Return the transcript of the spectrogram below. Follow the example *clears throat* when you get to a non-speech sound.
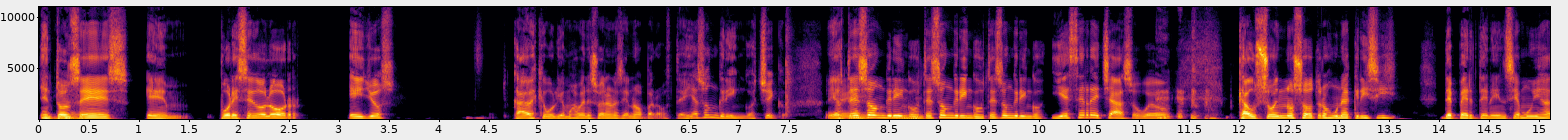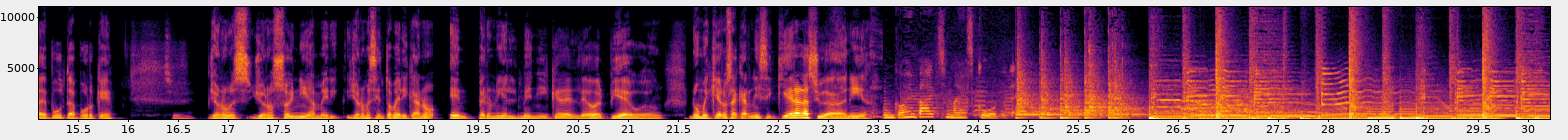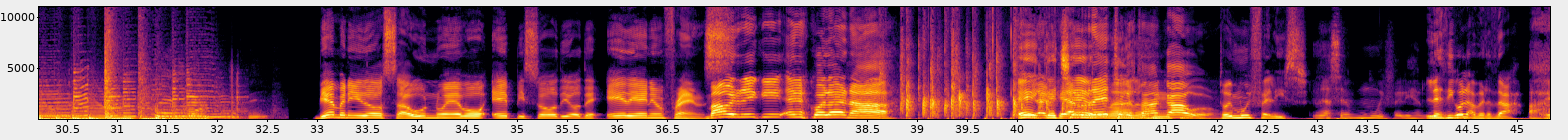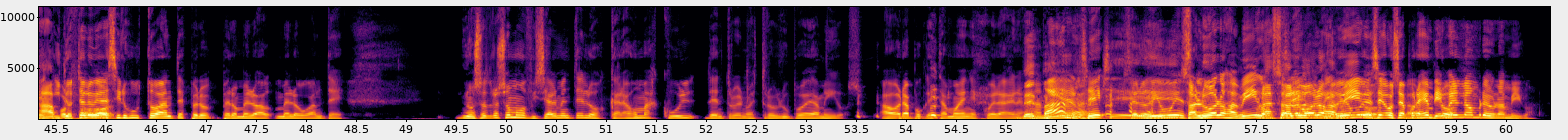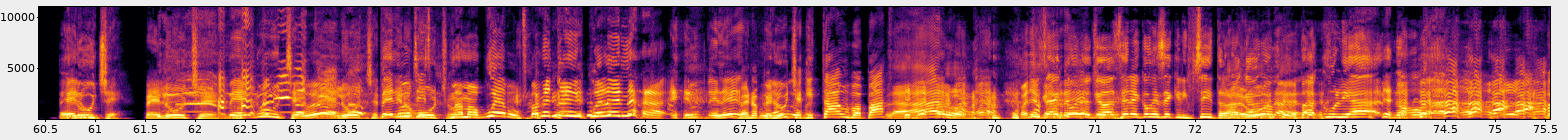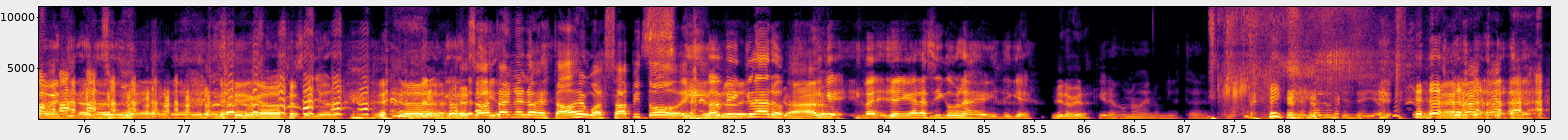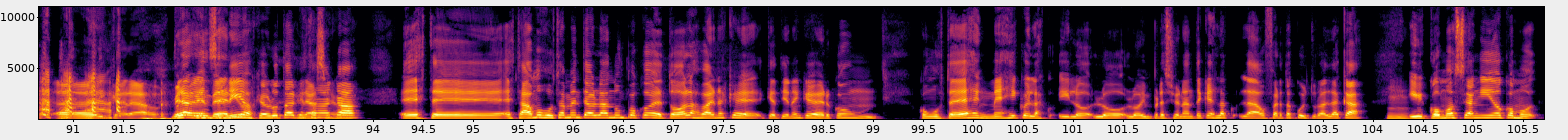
Entonces, em, por ese dolor, ellos, cada vez que volvíamos a Venezuela, nos decían, no, pero ustedes ya son gringos, chicos. Y ustedes Sí. son gringos, ustedes son gringos, ustedes son gringos. Y ese rechazo, weón, *coughs* causó en nosotros una crisis de pertenencia muy hija de puta, porque yo no, me- yo no soy ni yo no me siento americano, en, pero ni el meñique del dedo del pie, weón. No me quiero sacar ni siquiera la ciudadanía. I'm going back to my school today. Bienvenidos a un nuevo episodio de EDN and Friends. Mau y Ricky en Escuela de Nada. ¡Ey, Mira, qué chévere, arrecho que mano! están acá, weón. Estoy muy feliz. Me hace muy feliz. a. Les digo la verdad. Ajá, eh, y por yo te lo voy a favor. decir justo antes, pero, pero me, lo, me lo aguanté. Nosotros somos oficialmente los carajos más cool dentro de nuestro grupo de amigos. Ahora porque estamos en escuela de De nada. pana. Sí, Sí. se los digo muy en serio. Saludo a los amigos. Una saludo a los amigos. O sea, por ejemplo, Dime el nombre de un amigo. Peluche. Peluche. Peluche, güey. Peluche, te quiero mucho. Mamá huevo, van a estar en escuela de nada. Él- él es- Bueno, cuidado, peluche, aquí pues. estamos, papá. Claro. Coño, ¿Tú qué sabes cómo- arrecho. qué va a hacer él con ese clipcito? ¿no? Alguna. Que Va a culiar. No, joda. no, mentira. No, señora. Eso va a estar en los estados de WhatsApp y todo. ¿eh? Papi, claro. Claro. Es que va a llegar así como la jevita y que... Mira, mira. ¿Quieres uno bueno? Mira esta. Qué peluche yo. Ay, carajo. Mira, bienvenidos, qué brutal que Gracias, están acá. Este, estábamos justamente hablando un poco de todas las vainas que, que tienen que ver con, con ustedes en México y, las, y lo, lo, lo impresionante que es la, la oferta cultural de acá Mm. y cómo se han ido como, eh,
